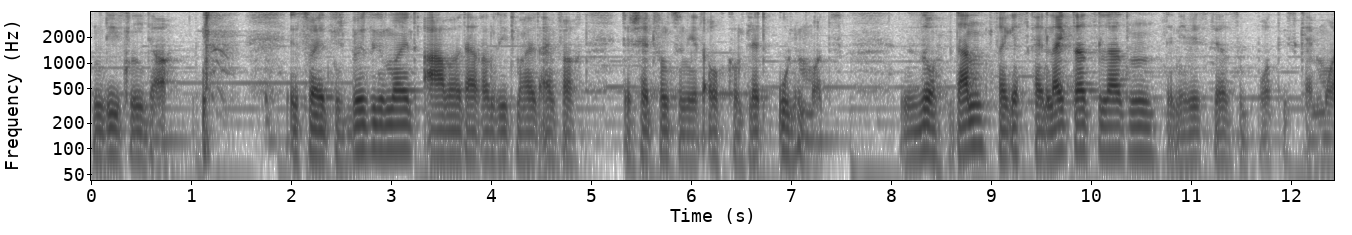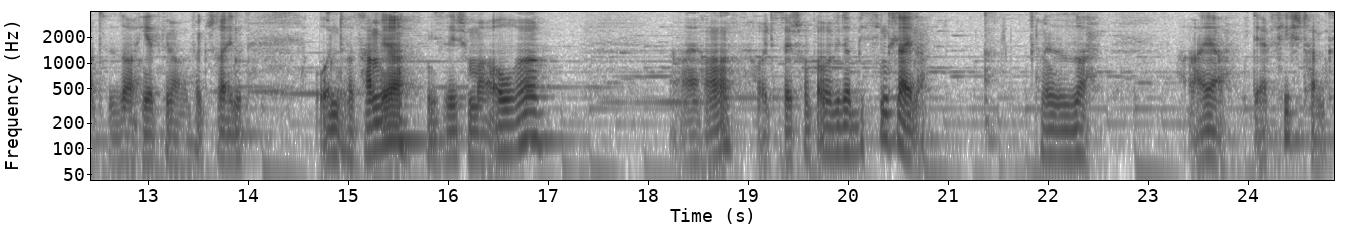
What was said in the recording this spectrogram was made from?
und die ist nie da. ist zwar jetzt nicht böse gemeint, aber daran sieht man halt einfach, der Chat funktioniert auch komplett ohne Mods. So, dann vergesst kein Like da zu lassen, denn ihr wisst ja, Support ist kein Mod. So, jetzt gehen wir mal wirklich rein. Und was haben wir? Ich sehe schon mal Aura. Aha, heute ist der Shop aber wieder ein bisschen kleiner. So. Ah ja, der Fischtank.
